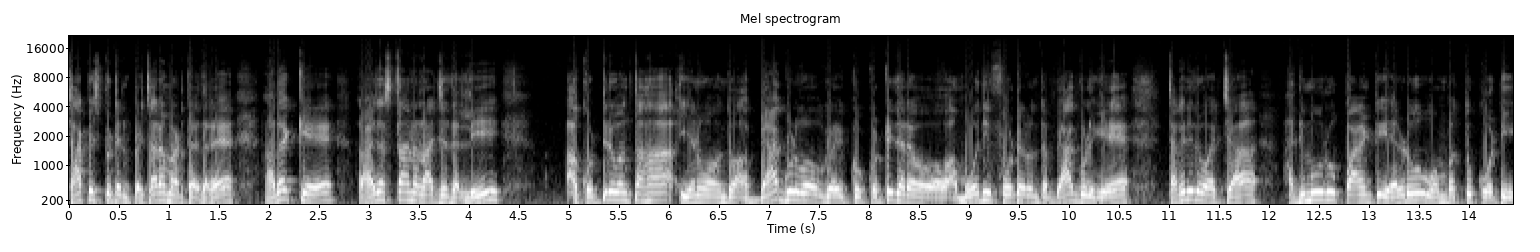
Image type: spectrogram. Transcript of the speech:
ಛಾಪಿಸ್ಬಿಟ್ಟು ಪ್ರಚಾರ ಮಾಡ್ತಾ ಇದ್ದಾರೆ. ಅದಕ್ಕೆ ರಾಜಸ್ಥಾನ ರಾಜ್ಯದಲ್ಲಿ ಕೊಟ್ಟಿರುವಂತಹ ಏನೋ ಒಂದು, ಆ ಬ್ಯಾಗ್ಗಳು ಕೊಟ್ಟಿದ್ದಾರೆ ಮೋದಿ ಫೋಟೋ ಇರುವಂಥ ಬ್ಯಾಗ್ಗಳಿಗೆ ತಗಲಿರುವ ವೆಚ್ಚ ಹದಿಮೂರು ಪಾಯಿಂಟ್ ಎರಡು ಒಂಬತ್ತು ಕೋಟಿ.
